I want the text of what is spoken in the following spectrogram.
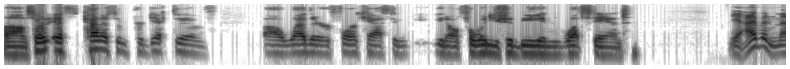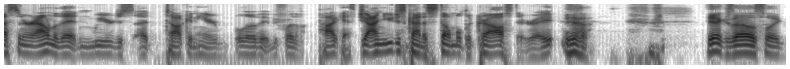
Um, so it's kind of some predictive uh, weather forecasting you know for when you should be in what stand. Yeah, I've been messing around with it, and we were just uh, talking here a little bit before the podcast. John, you just kind of stumbled across it, right? yeah, yeah, because I was like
